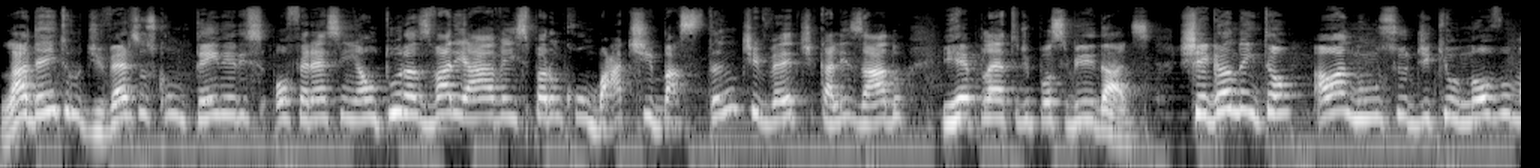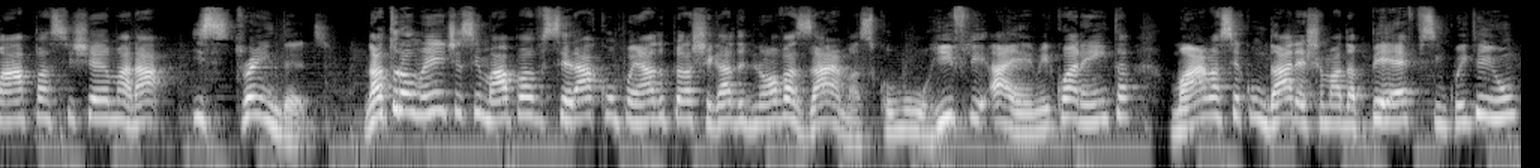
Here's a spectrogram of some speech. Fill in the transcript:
Lá dentro, diversos containers oferecem alturas variáveis para um combate bastante verticalizado e repleto de possibilidades. Chegando então ao anúncio de que o novo mapa se chamará Stranded. Naturalmente, esse mapa será acompanhado pela chegada de novas armas, como o rifle AM-40, uma arma secundária chamada PF-51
